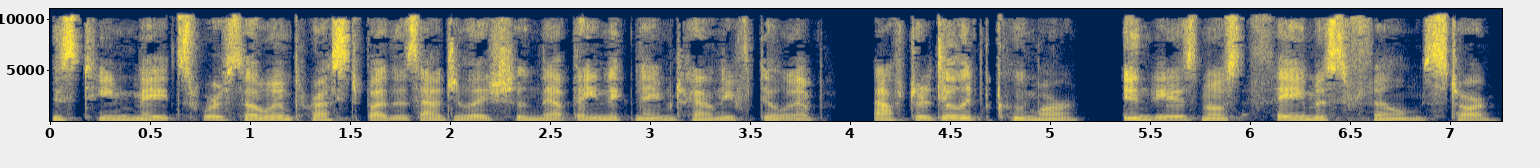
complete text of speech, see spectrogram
His teammates were so impressed by this adulation that they nicknamed Hanif Dilip, after Dilip Kumar, India's most famous film star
